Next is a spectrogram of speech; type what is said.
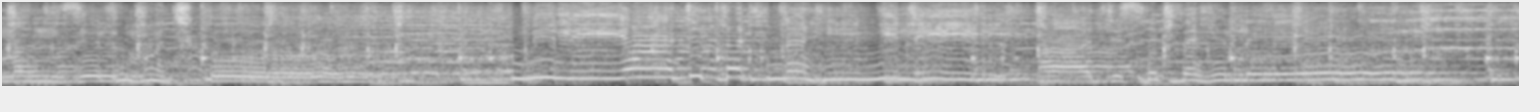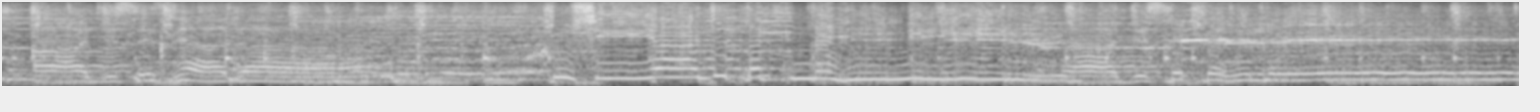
मंजिल मुझको मिली आज तक नहीं मिली, आज से पहले, आज से ज़्यादा। खुशी आज तक नहीं मिली, आज से पहले।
